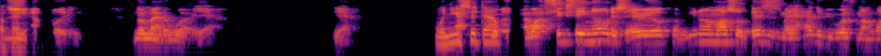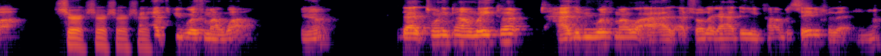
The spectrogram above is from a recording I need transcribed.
Okay. Yeah, buddy. No matter what, yeah. Yeah. When you sit down, I want six day notice, Ariel. You know, I'm also a businessman. It had to be worth my while. Sure, sure, sure, sure. It had to be worth my while. You know, that 20 pound weight cut had to be worth my while. I had, I felt like I had to get compensated for that. You know.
